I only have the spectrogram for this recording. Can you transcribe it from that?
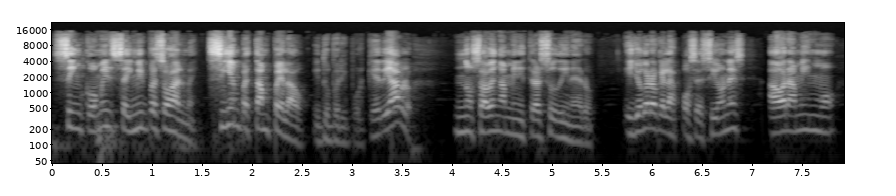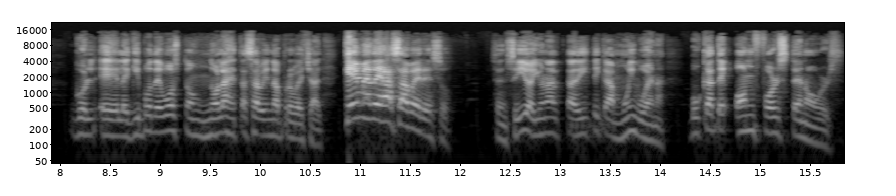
5 mil, 6 mil pesos al mes? Siempre están pelados. Y tú, pero ¿y por qué diablo? No saben administrar su dinero. Y yo creo que las posesiones ahora mismo el equipo de Boston no las está sabiendo aprovechar. ¿Qué me deja saber eso? Sencillo, hay una estadística muy buena. Búscate on-forced turnovers.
